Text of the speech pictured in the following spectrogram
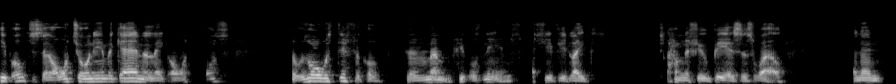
people just like oh what's your name again? and like oh what was it was always difficult to remember people's names especially if you'd like having a few beers as well. And then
